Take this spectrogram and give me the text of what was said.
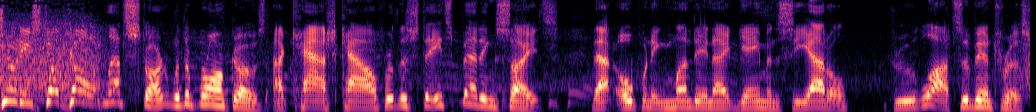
Judy still going. Let's start with the Broncos, a cash cow for the state's betting sites. That opening Monday night game in Seattle drew lots of interest.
